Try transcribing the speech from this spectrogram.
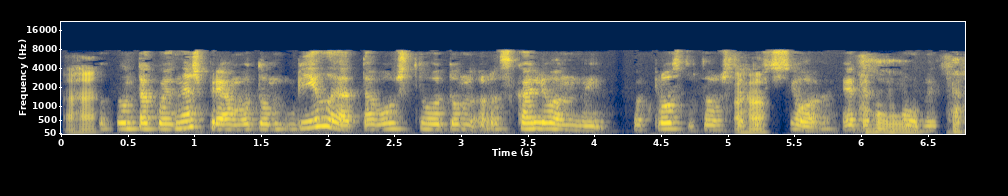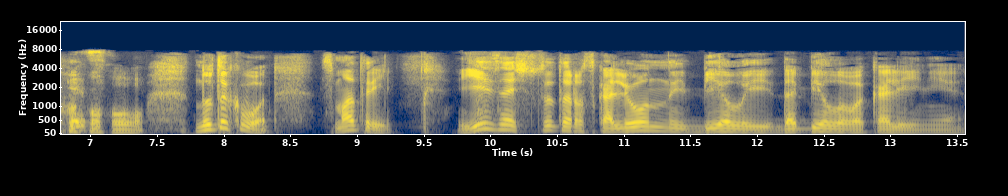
Ага. Вот он такой, знаешь, прям вот он белый от того, что вот он раскаленный. Вот просто потому что ага. это все. Это полный капец. Ну так вот, смотри. Есть, значит, вот это раскаленный белый до белого коленя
